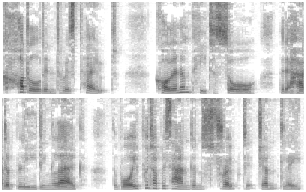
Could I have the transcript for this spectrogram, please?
cuddled into his coat. Colin and Peter saw that it had a bleeding leg. The boy put up his hand and stroked it gently.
